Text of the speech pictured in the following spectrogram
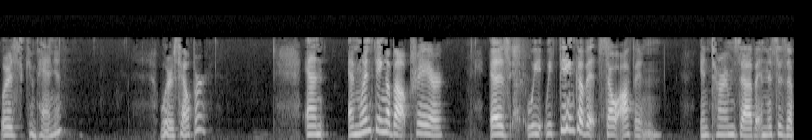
We're his companion. We're his helper. And and one thing about prayer is we, we think of it so often in terms of, and this is a,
